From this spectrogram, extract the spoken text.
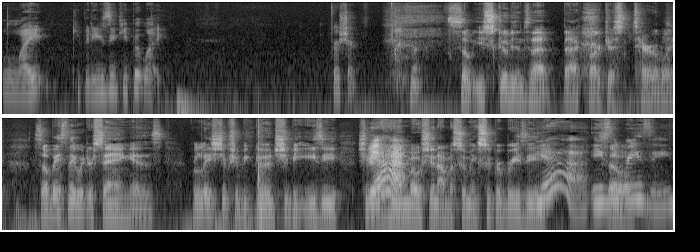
light. Keep it easy. Keep it light. For sure. So you scooted into that back part just terribly. So basically, what you're saying is relationship should be good, should be easy. She did a hand motion. I'm assuming super breezy. Yeah, easy So- breezy.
